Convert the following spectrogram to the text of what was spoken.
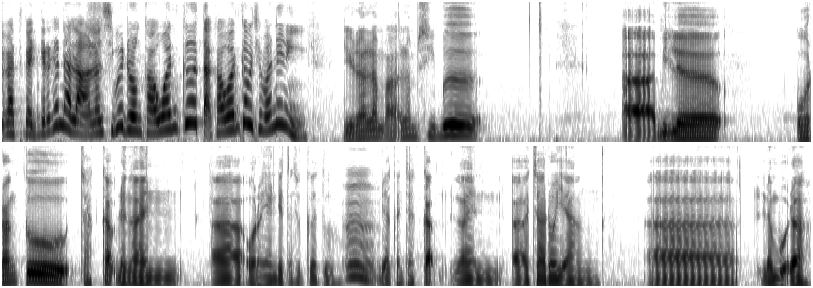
katakan? Kadang-kadang dalam alam siber diorang kawan ke tak kawan ke macam mana ni? Di dalam alam siber uh, bila orang tu cakap dengan uh, orang yang dia tak suka tu, Hmm. dia akan cakap dengan uh, cara yang uh, lembut lah.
